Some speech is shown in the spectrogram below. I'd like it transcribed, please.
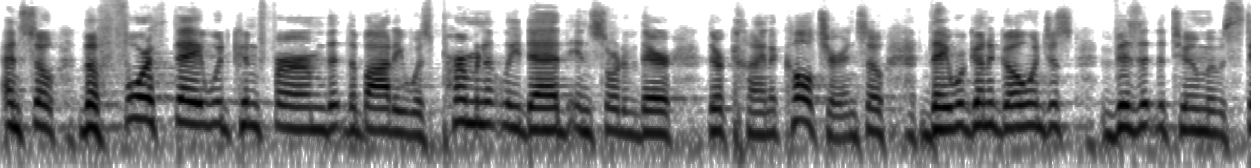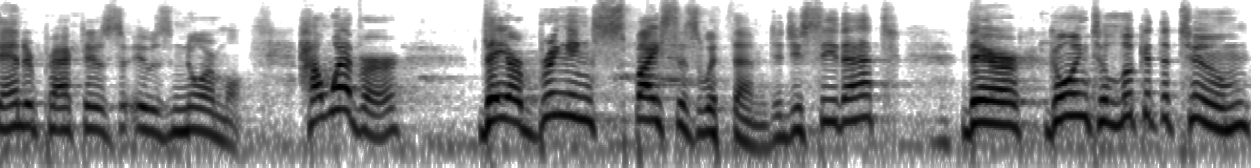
And so the fourth day would confirm that the body was permanently dead in sort of their, their kind of culture. And so they were going to go and just visit the tomb. It was standard practice, it was normal. However, they are bringing spices with them. Did you see that? They're going to look at the tomb,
